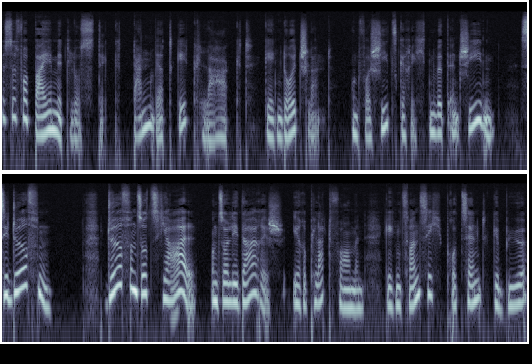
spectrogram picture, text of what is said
ist es vorbei mit lustig. Dann wird geklagt gegen Deutschland und vor Schiedsgerichten wird entschieden. Sie dürfen, dürfen sozial und solidarisch ihre Plattformen gegen 20 Prozent Gebühr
